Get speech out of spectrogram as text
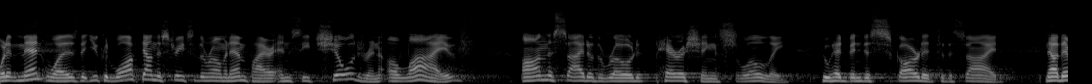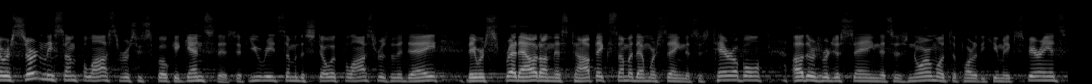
What it meant was that you could walk down the streets of the Roman Empire and see children alive on the side of the road perishing slowly, who had been discarded to the side. Now, there were certainly some philosophers who spoke against this. If you read some of the Stoic philosophers of the day, they were spread out on this topic. Some of them were saying this is terrible, others were just saying this is normal, it's a part of the human experience.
